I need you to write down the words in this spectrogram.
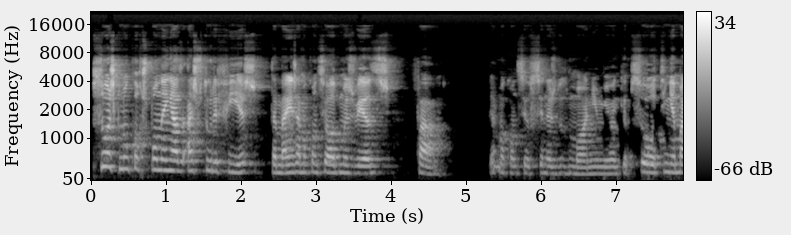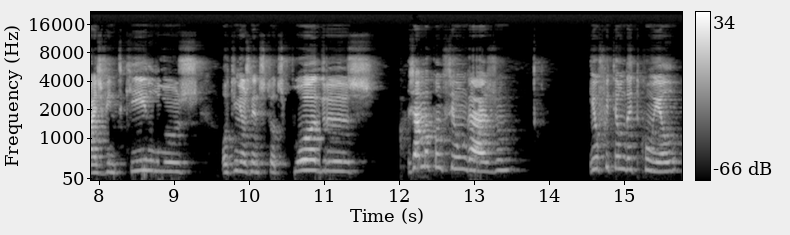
pessoas que não correspondem às, às, fotografias, também já me aconteceu algumas vezes. Pá, já me aconteceu cenas do demónio, meu, em que a pessoa tinha mais 20 quilos, ou tinha os dentes todos podres. Já me aconteceu um gajo eu fui ter um date com ele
